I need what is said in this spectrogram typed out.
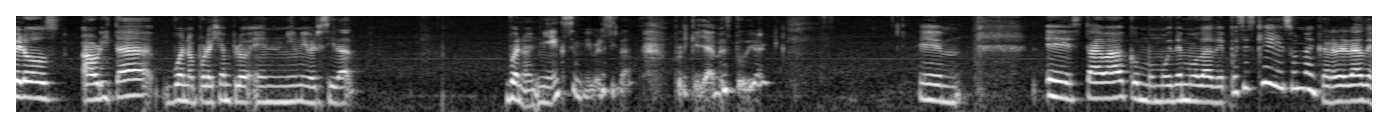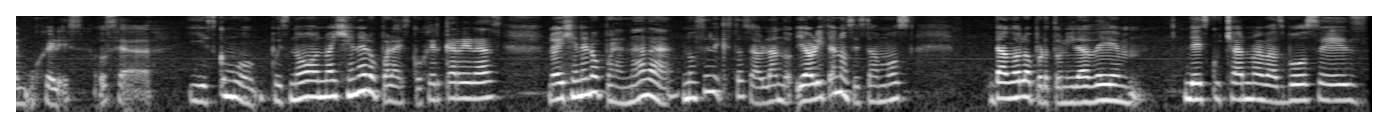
pero ahorita, bueno, por ejemplo, en mi universidad bueno, en mi ex universidad, porque ya no estudio ahí. Em, estaba como muy de moda de, pues es que es una carrera de mujeres, o sea, y es como, pues no, no hay género para escoger carreras, no hay género para nada, no sé de qué estás hablando. Y ahorita nos estamos dando la oportunidad de, de escuchar nuevas voces,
